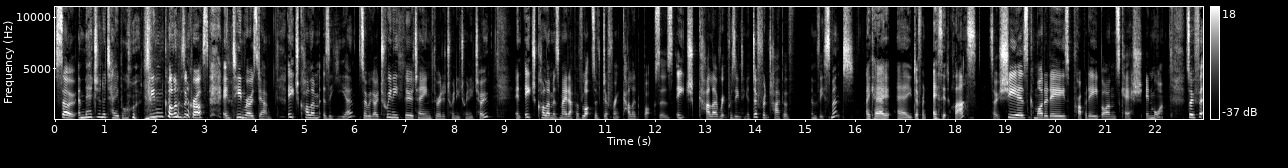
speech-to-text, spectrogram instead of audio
so imagine a table 10 columns across and 10 rows down. Each column is a year, so we go 2013 through to 2022, and each column is made up of lots of different coloured boxes, each colour representing a different type of investment. aka a different asset class. So, shares, commodities, property, bonds, cash, and more. So, for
